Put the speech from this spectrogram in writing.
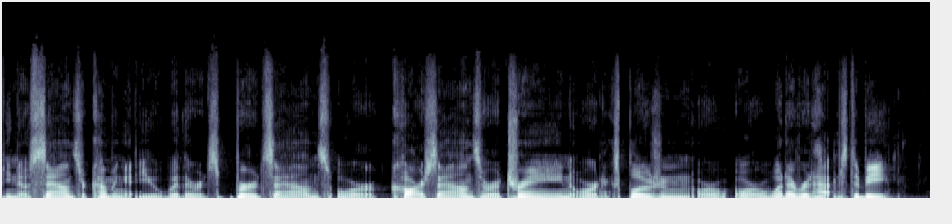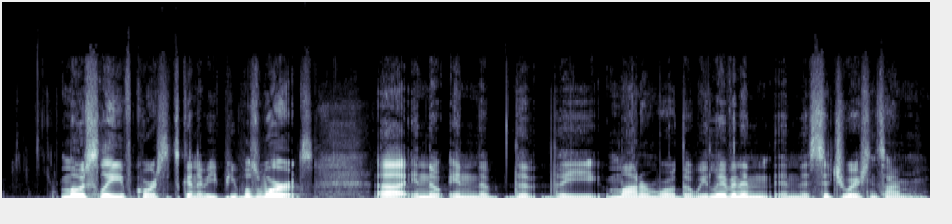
you know sounds are coming at you whether it's bird sounds or car sounds or a train or an explosion or or whatever it happens to be. Mostly of course it's going to be people's words uh, in the in the, the the modern world that we live in and, and the situations i'm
